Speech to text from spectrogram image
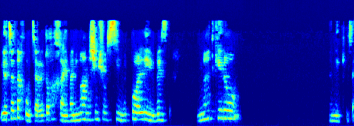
יוצאת החוצה לתוך החיים, ואני רואה אנשים שעושים ופועלים, ואני אומרת כאילו, אני, זה,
